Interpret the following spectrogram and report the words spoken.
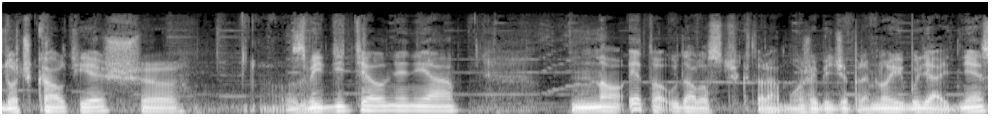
dočkal tiež zviditeľnenia. No, je to udalosť, ktorá môže byť, že pre mnohých bude aj dnes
